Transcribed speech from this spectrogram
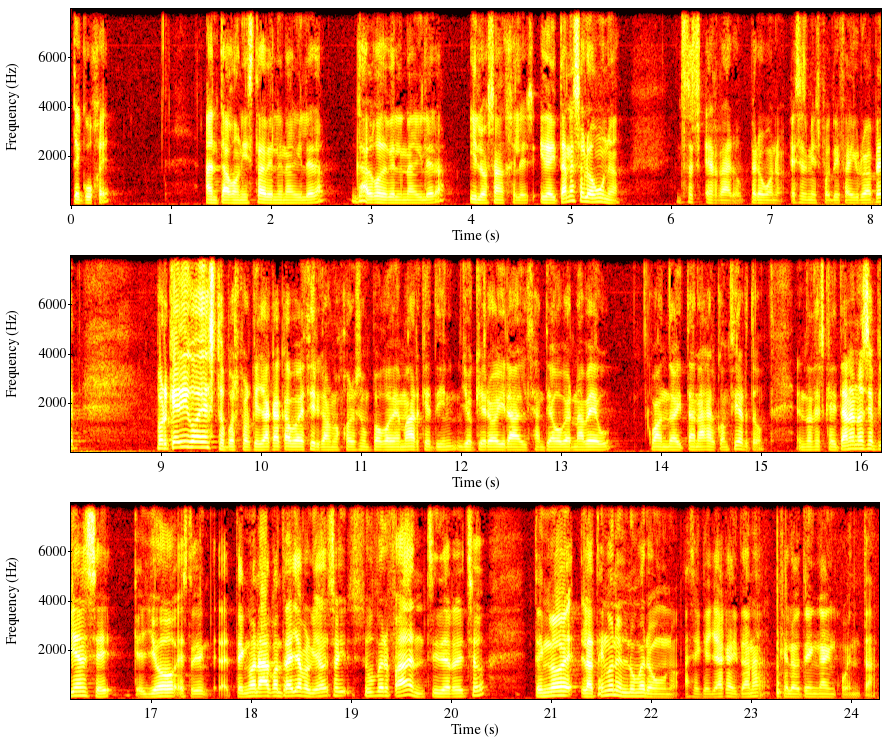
TQG, antagonista de Belén Aguilera, Galgo de Belén Aguilera y Los Ángeles. Y de Aitana solo una. Entonces es raro, pero bueno, ese es mi Spotify Grouped. ¿Por qué digo esto? Pues porque ya que acabo de decir que a lo mejor es un poco de marketing, yo quiero ir al Santiago Bernabéu cuando Aitana haga el concierto. Entonces que Aitana no se piense que yo estoy, tengo nada contra ella porque yo soy súper fan. Si de hecho tengo, la tengo en el número uno. Así que ya que Aitana que lo tenga en cuenta.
